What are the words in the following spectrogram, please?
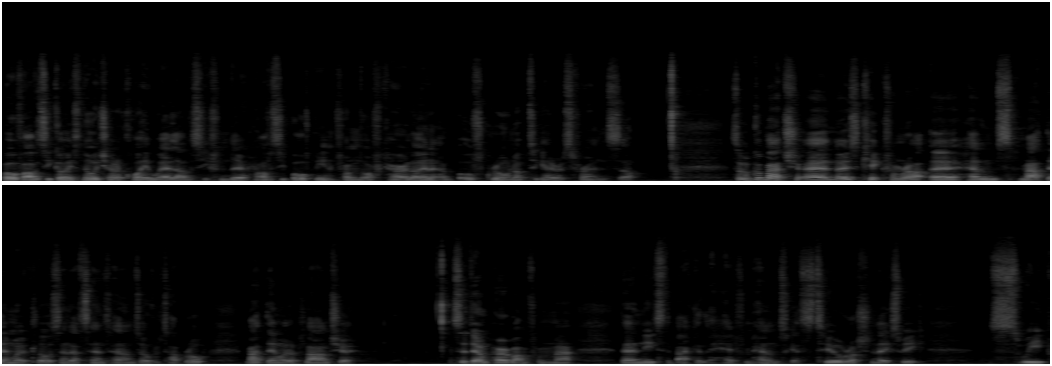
Both obviously guys know each other quite well. Obviously from there, obviously both being from North Carolina and both growing up together as friends. So. So a good match. Uh, nice kick from Ro- uh, Helms. Matt then a close and that sends Helms over the top rope. Matt then with a plancha. Sit down powerbomb from Matt. Then knee to the back of the head from Helms gets two. Russian leg sweep. Sweep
